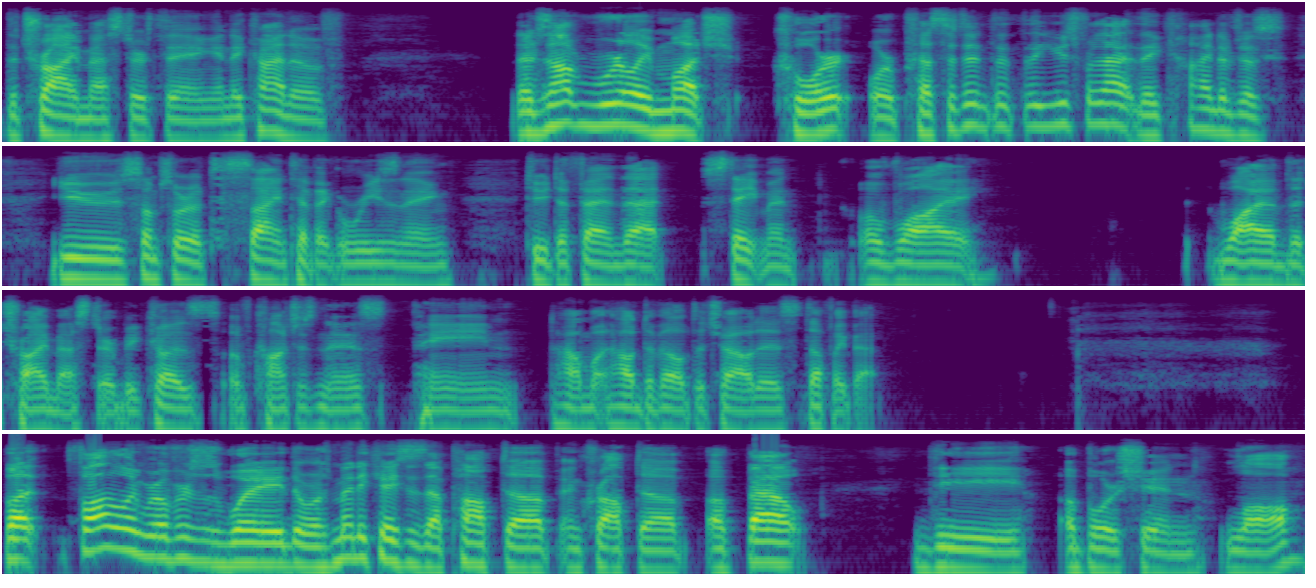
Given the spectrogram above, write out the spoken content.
the trimester thing, and they kind of there's not really much court or precedent that they use for that. They kind of just use some sort of scientific reasoning to defend that statement of why why of the trimester because of consciousness, pain, how how developed the child is, stuff like that. But following Roe versus Wade, there was many cases that popped up and cropped up about the abortion law,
